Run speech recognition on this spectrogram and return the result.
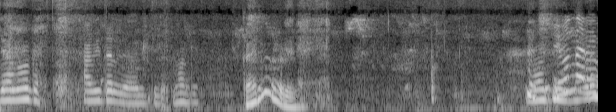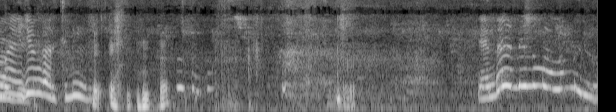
ഞാൻ നോക്കാം കവിത നോക്കാം കരയില്ലേ ഇവൻ കരയുമ്പോ എനിക്കും കരച്ചിൽ വരും എന്റെ കണ്ണിന്ന് വെള്ളം വരും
